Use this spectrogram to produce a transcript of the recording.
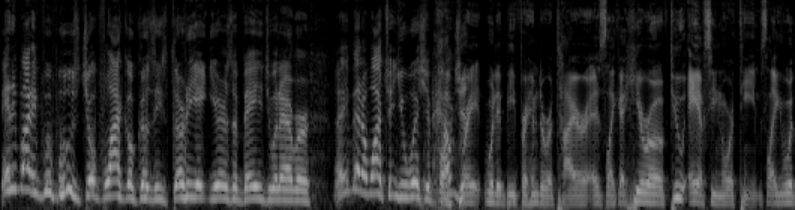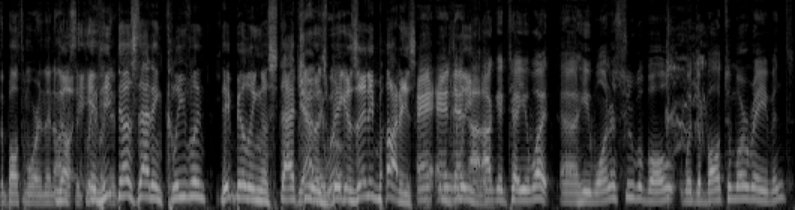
anybody poo poos Joe Flacco because he's 38 years of age, whatever. Uh, you better watch what you wish it for. How great would it be for him to retire as like a hero of two AFC North teams, like with the Baltimore and then obviously no, Cleveland? If he if, does that in Cleveland, they're building a statue yeah, as will. big as anybody's. And, and I, I, can tell you what, uh, he won a Super Bowl with the Baltimore Ravens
